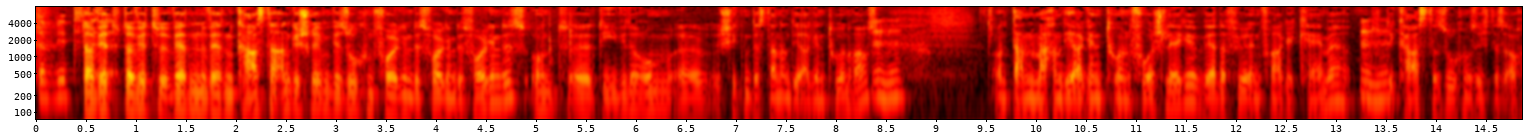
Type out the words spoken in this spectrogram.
da wird, Da wird, da wird, werden, werden Caster angeschrieben, wir suchen folgendes, folgendes, folgendes und äh, die wiederum äh, schicken das dann an die Agenturen raus. Und dann machen die Agenturen Vorschläge, wer dafür in Frage käme. Und die Caster suchen sich das auch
